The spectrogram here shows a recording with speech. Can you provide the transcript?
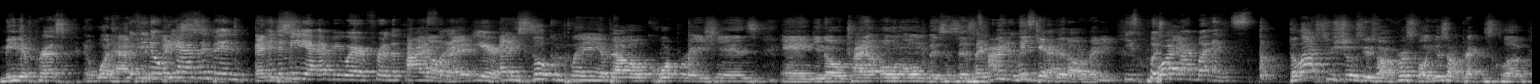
media press, and what have Because you. you know And he hasn't been in the media everywhere for the past know, like right? year. And he's still complaining about corporations and you know trying to own own businesses. Like, we, we get it already. He's pushing But- my buttons. the last two shows he was on, first of all, he was on Breakfast Club,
